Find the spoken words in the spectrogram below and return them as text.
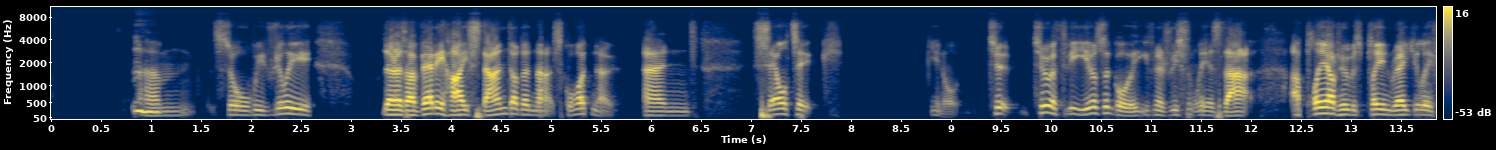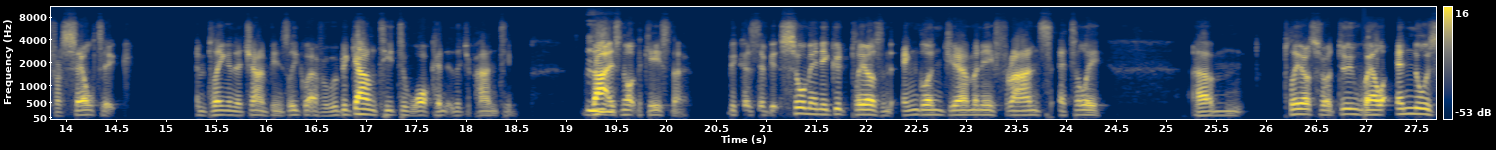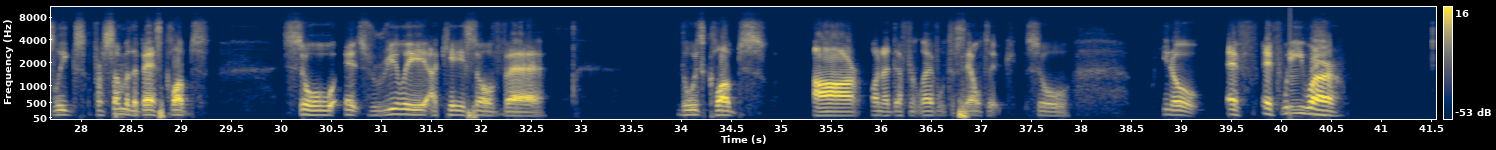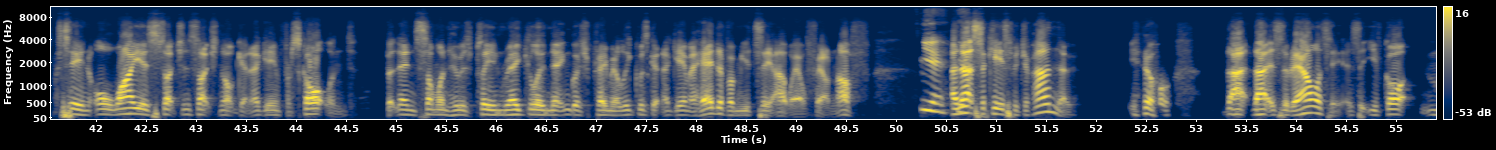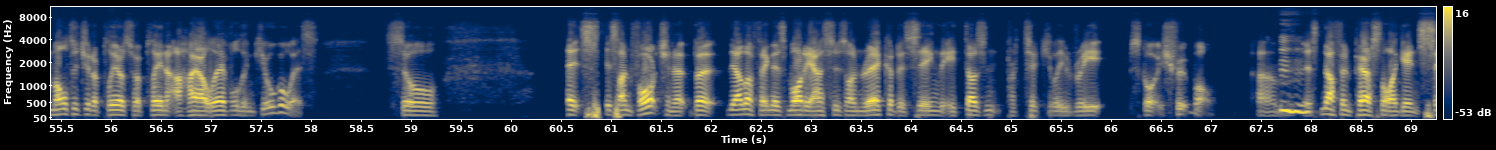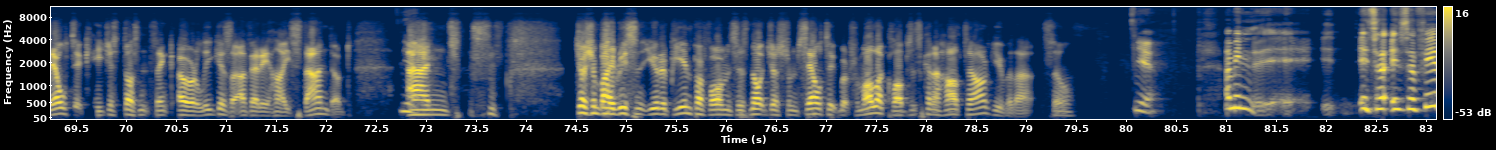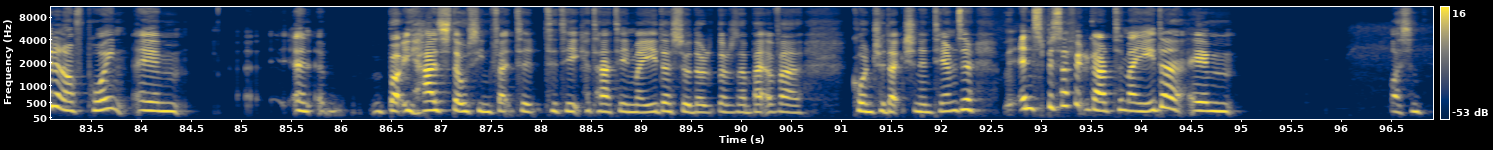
Mm-hmm. Um, so we really, there is a very high standard in that squad now. And Celtic, you know, two, two or three years ago, even as recently as that, a player who was playing regularly for Celtic and playing in the Champions League, whatever, would be guaranteed to walk into the Japan team. Mm-hmm. That is not the case now because they've got so many good players in England, Germany, France, Italy. Um, players who are doing well in those leagues for some of the best clubs. So it's really a case of uh, those clubs are on a different level to Celtic. So, you know, if if we were saying, "Oh, why is such and such not getting a game for Scotland?" But then someone who was playing regularly in the English Premier League was getting a game ahead of him. You'd say, "Ah, well, fair enough." Yeah, and yeah. that's the case with Japan now. You know, that that is the reality. Is that you've got multitude of players who are playing at a higher level than Kyogo is. So it's it's unfortunate. But the other thing is Moriyasu on record as saying that he doesn't particularly rate Scottish football. Um, mm-hmm. It's nothing personal against Celtic. He just doesn't think our league is at a very high standard. Yeah. And judging by recent European performances, not just from Celtic but from other clubs, it's kind of hard to argue with that. So, yeah, I mean, it's a it's a fair enough point. Um, and but he has still seen fit to, to take Hatate and Maeda, so there, there's a bit of a contradiction in terms there. In specific regard to Maeda, um, listen,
